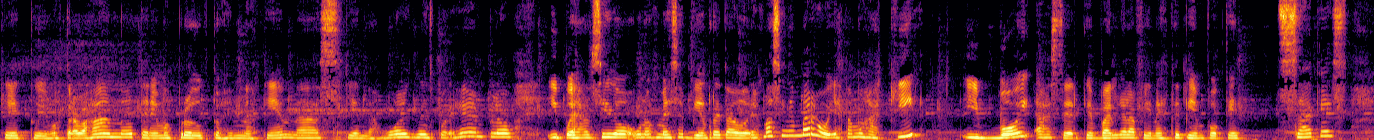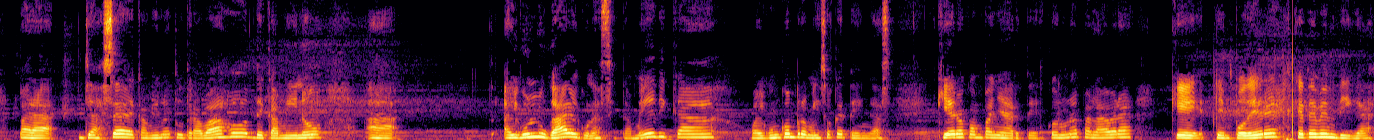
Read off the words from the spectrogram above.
que estuvimos trabajando. Tenemos productos en las tiendas, tiendas Walgreens, por ejemplo, y pues han sido unos meses bien retadores. Más sin embargo, hoy estamos aquí y voy a hacer que valga la pena este tiempo que saques para ya sea de camino a tu trabajo, de camino a algún lugar, alguna cita médica algún compromiso que tengas, quiero acompañarte con una palabra que te empodere, que te bendiga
